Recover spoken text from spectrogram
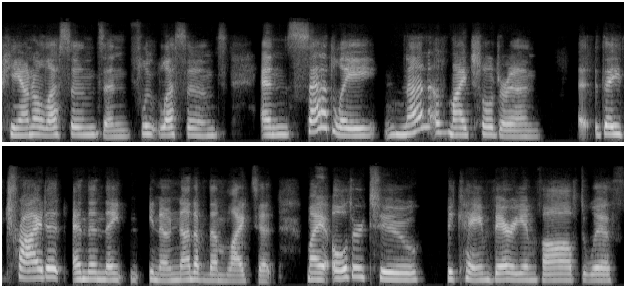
piano lessons and flute lessons. And sadly, none of my children, uh, they tried it and then they, you know, none of them liked it. My older two became very involved with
